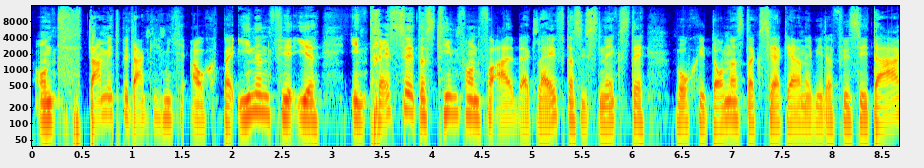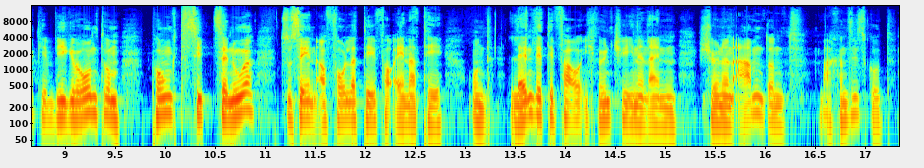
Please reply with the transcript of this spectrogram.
Und damit bedanke ich mich auch bei Ihnen für Ihr Interesse. Das Team von Vorarlberg Live, das ist nächste Woche Donnerstag sehr gerne wieder für Sie da. Wie gewohnt um Punkt 17 Uhr zu sehen auf Voller TV, NAT und Ländle TV. Ich wünsche Ihnen einen schönen Abend und machen Sie es gut.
